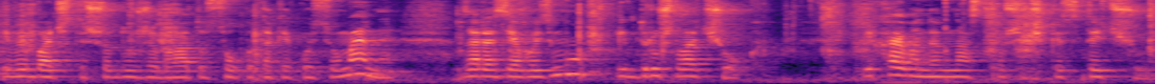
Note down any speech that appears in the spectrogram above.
і ви бачите, що дуже багато соку, так якось у мене, зараз я візьму і в друшлачок. І хай вони в нас трошечки стечуть,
